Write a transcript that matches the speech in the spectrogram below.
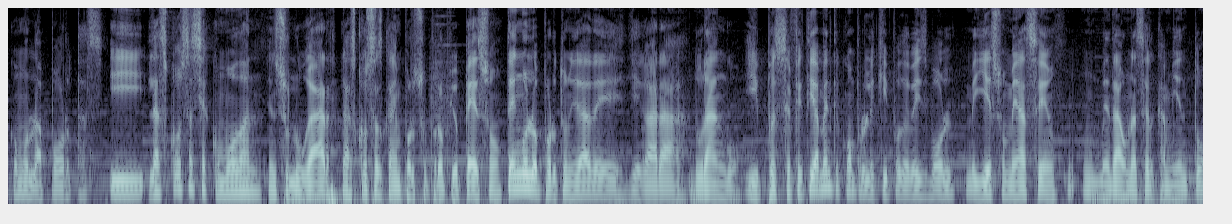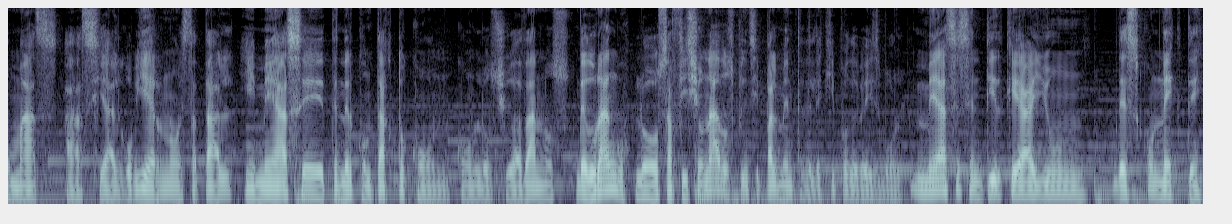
cómo lo aportas. Y las cosas se acomodan en su lugar, las cosas caen por su propio peso. Tengo la oportunidad de llegar a Durango y pues efectivamente compro el equipo de béisbol y eso me hace, me da un acercamiento más hacia el gobierno estatal y me hace tener contacto con, con los ciudadanos de Durango, los aficionados principalmente del equipo de béisbol. Me hace sentir que hay un desconecte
